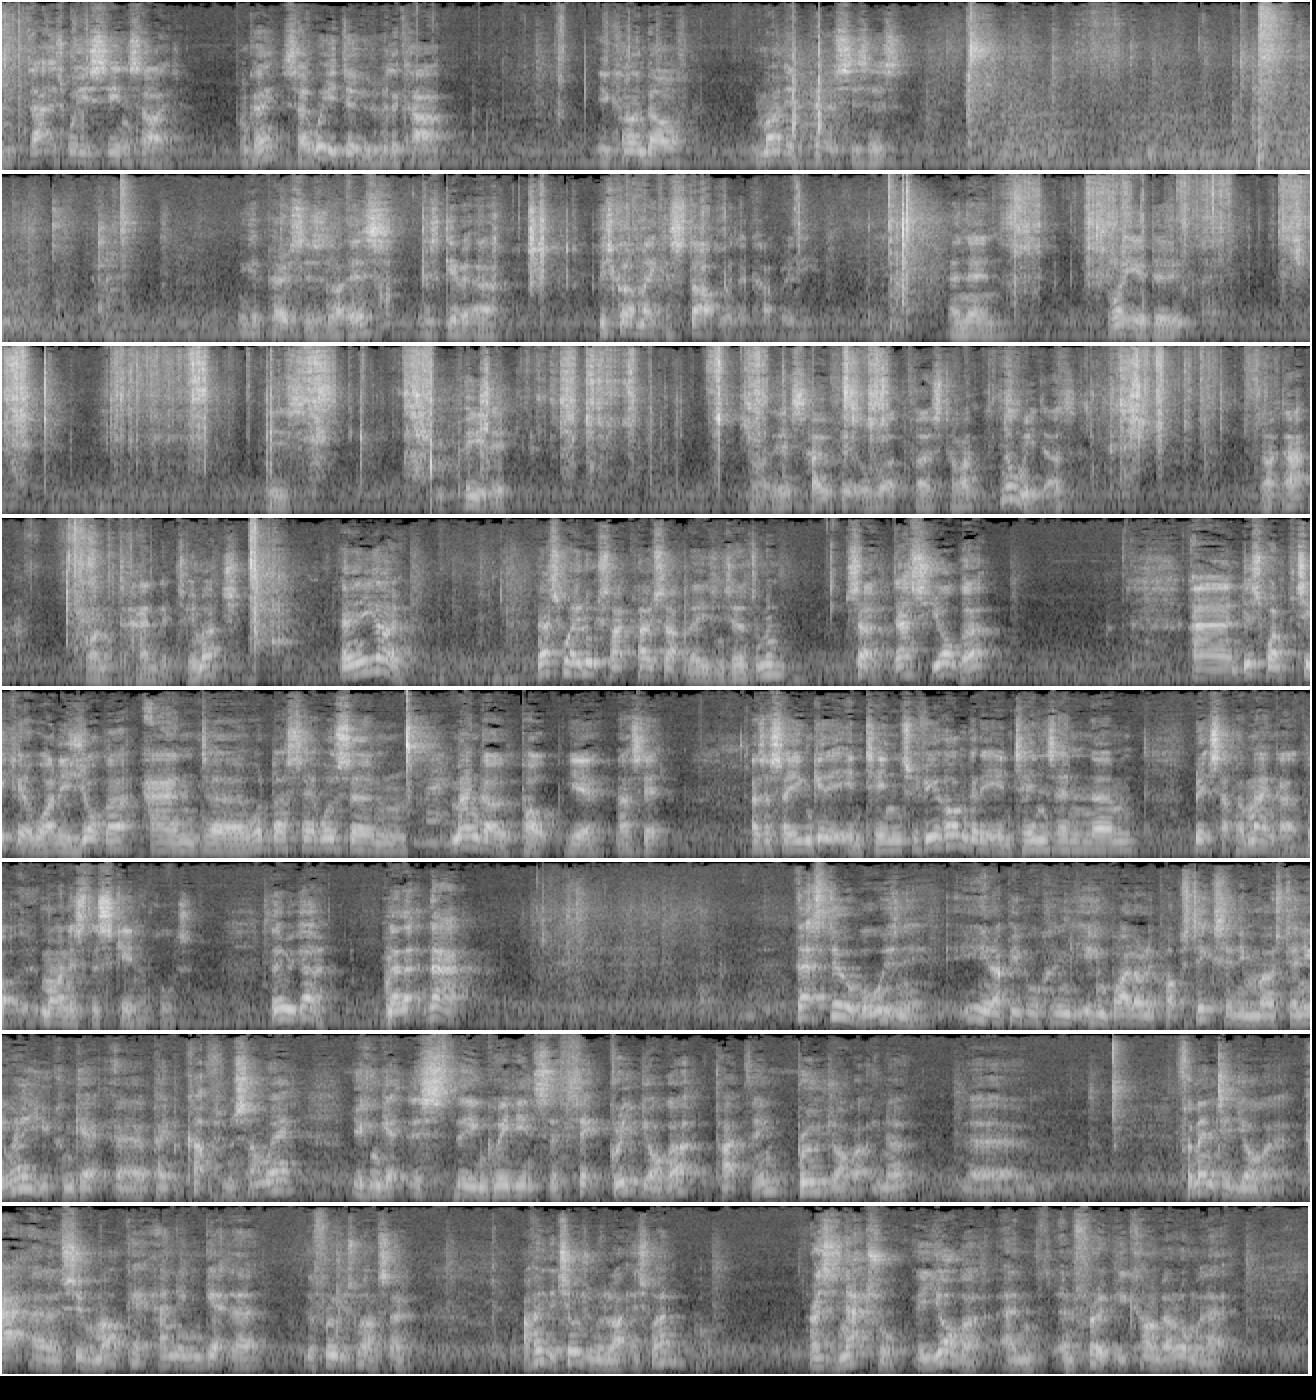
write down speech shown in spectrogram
and that is what you see inside, okay? So what you do with the car, you kind of, you might need a pair of scissors. You get a pair of scissors like this, just give it a, you just got to make a start with a cut really. And then what you do is you peel it like this. Hopefully it'll work first time. Normally it does. Like that. Try not to handle it too much. And there you go. That's what it looks like close up, ladies and gentlemen. So that's yogurt. And this one particular one is yogurt and uh, what did I say it was? Um, Mango. mango pulp. Yeah, that's it. As I say, you can get it in tins. If you can't get it in tins, then um, blitz up a mango, but minus the skin, of course. There we go. Now that, that that's doable, isn't it? You know, people can you can buy lollipop sticks in most anywhere. You can get uh, paper cups from somewhere. You can get this the ingredients, the thick Greek yogurt type thing, brewed yogurt. You know, um fermented yogurt at a supermarket, and you can get the the fruit as well. So, I think the children would like this one. This is natural, a yogurt and, and fruit. You can't go wrong with that.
